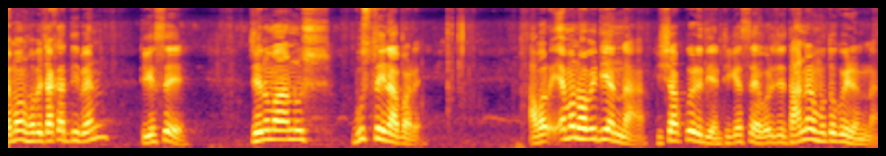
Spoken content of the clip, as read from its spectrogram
এমনভাবে জাকাত দিবেন, ঠিক আছে? যেন মানুষ বুঝতেই না পারে। আবার এমনভাবে দিয়েন না, হিসাব করে দিয়েন, ঠিক আছে? ওই যে ধানের মতো করেন না।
